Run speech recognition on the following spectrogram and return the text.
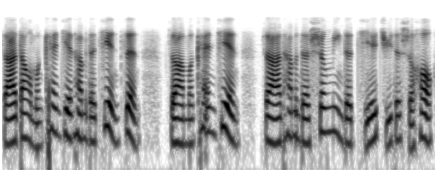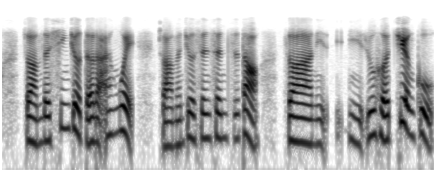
主要当我们看见他们的见证，主要我们看见主要他们的生命的结局的时候，主要我们的心就得了安慰。主要我们就深深知道，主要你你如何眷顾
